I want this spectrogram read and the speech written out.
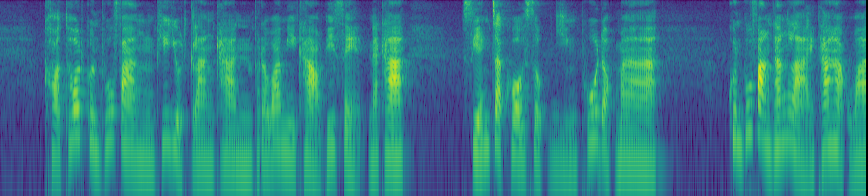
ๆ ขอโทษคุณผู้ฟังที่หยุดกลางคัน เพราะว่ามีข่าวพิเศษนะคะ เสียงจากโคศกหญิงพูดออกมา คุณผู้ฟังทั้งหลายถ้าหากว่า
